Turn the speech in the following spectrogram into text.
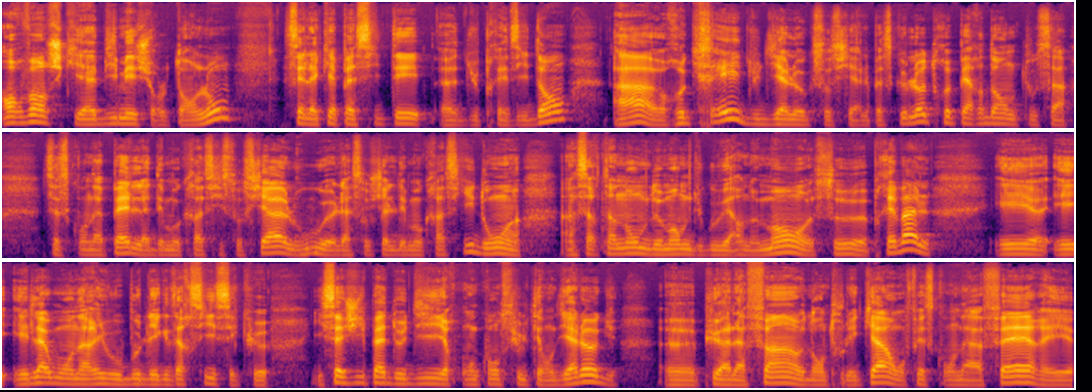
En revanche, ce qui est abîmé sur le temps long, c'est la capacité du président à recréer du dialogue social. Parce que l'autre perdant de tout ça, c'est ce qu'on appelle la démocratie sociale ou la social-démocratie, dont un, certain nombre de membres du gouvernement se prévalent. Et, là où on arrive au bout de l'exercice, c'est qu'il ne s'agit pas de dire on consulte et on dialogue, puis à la fin, dans tous les cas, on fait ce qu'on a à faire et,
